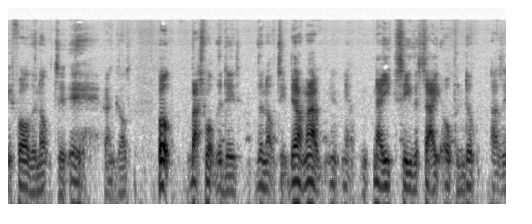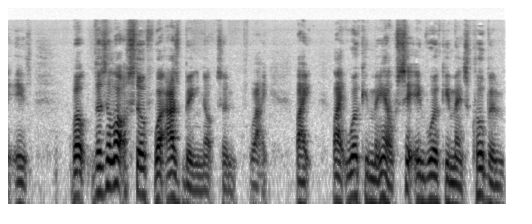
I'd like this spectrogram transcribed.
before they knocked it. Eh, thank God. But that's what they did. They knocked it down. Now, you know, now you can see the site opened up as it is. But there's a lot of stuff what has been knocked and like like like working you know, sitting working men's club and,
